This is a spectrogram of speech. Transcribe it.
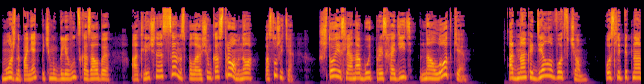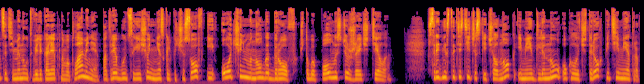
Можно понять, почему Голливуд сказал бы «Отличная сцена с пылающим костром, но, послушайте, что если она будет происходить на лодке?» Однако дело вот в чем. После 15 минут великолепного пламени потребуется еще несколько часов и очень много дров, чтобы полностью сжечь тело. Среднестатистический челнок имеет длину около 4-5 метров.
